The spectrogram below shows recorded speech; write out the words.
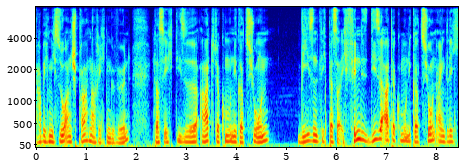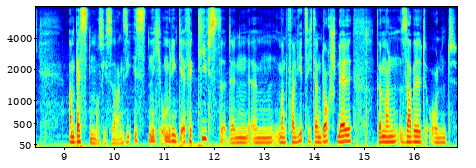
habe ich mich so an Sprachnachrichten gewöhnt, dass ich diese Art der Kommunikation wesentlich besser. Ich finde diese Art der Kommunikation eigentlich am besten, muss ich sagen. Sie ist nicht unbedingt die effektivste, denn ähm, man verliert sich dann doch schnell, wenn man sabbelt und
